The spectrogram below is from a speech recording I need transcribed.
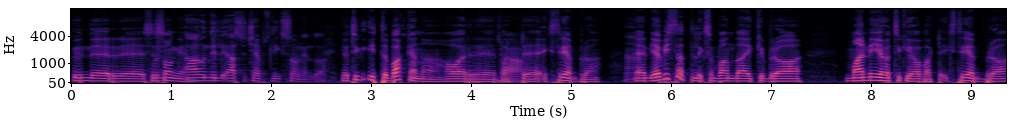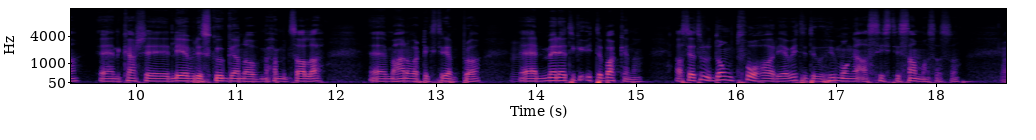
under eh, säsongen. Ja, under alltså Champions League-säsongen då. Jag tycker ytterbackarna har eh, varit eh, extremt bra. En, Jag visste att liksom Van Dijk är bra, Mané har- tycker jag har varit extremt bra. En, kanske lever i skuggan av Mohamed Salah, eh, men han har varit extremt bra. Mm. En, men jag tycker ytterbackarna, alltså jag tror de två har, jag vet inte hur många assist tillsammans alltså. Ja,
